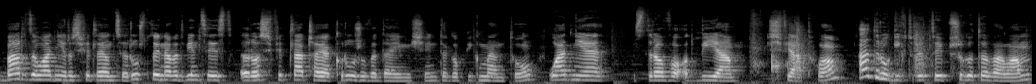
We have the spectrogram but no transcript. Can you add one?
Bardzo ładnie rozświetlający róż. Tutaj nawet więcej jest rozświetlacza jak różu, wydaje mi się, tego pigmentu. Ładnie zdrowo odbija światło. A drugi, który tutaj przygotowałam,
